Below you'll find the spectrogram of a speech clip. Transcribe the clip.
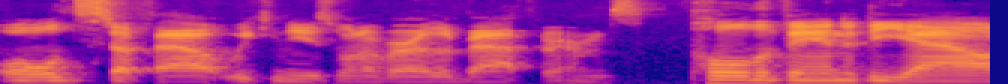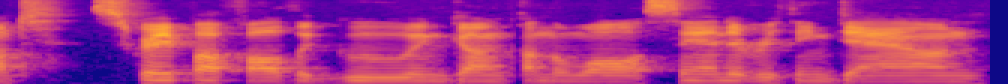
old stuff out. We can use one of our other bathrooms. Pull the vanity out, scrape off all the goo and gunk on the wall, sand everything down,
